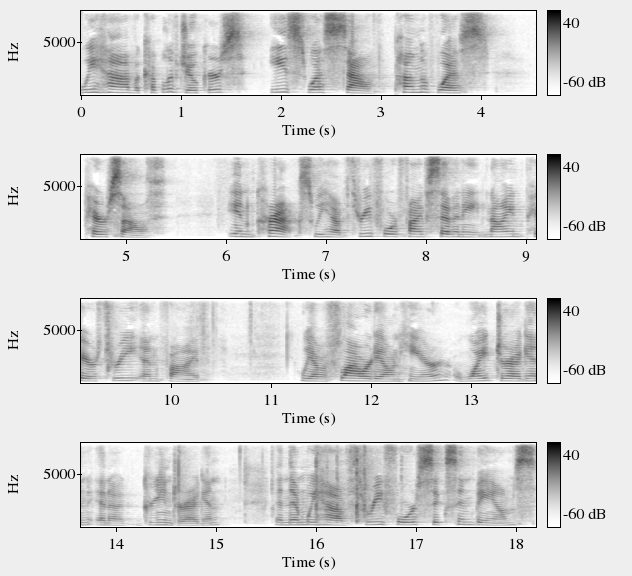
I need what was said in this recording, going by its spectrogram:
We have a couple of jokers, east, west, south, pung of west, pair south. In cracks, we have three, four, five, seven, eight, nine, pair three and five. We have a flower down here, a white dragon and a green dragon. And then we have three, four, six in BAMs,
